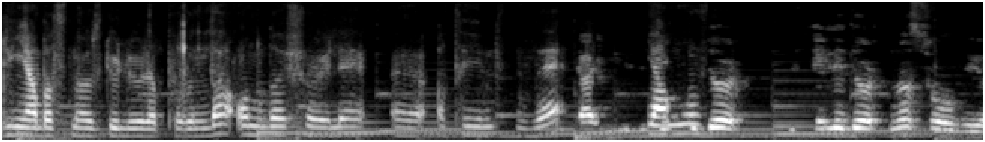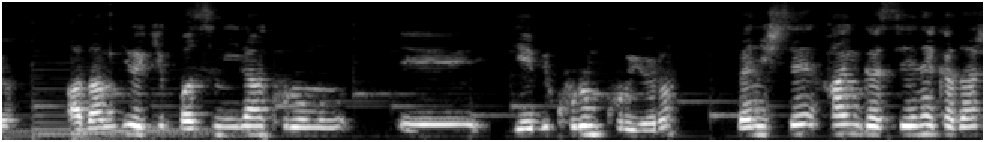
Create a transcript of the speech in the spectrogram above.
Dünya Basın Özgürlüğü raporunda. Onu da şöyle e, atayım size. Ya 154, 154 nasıl oluyor? Adam diyor ki basın ilan kurumu e, diye bir kurum kuruyorum. Ben işte hangi gazeteye ne kadar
